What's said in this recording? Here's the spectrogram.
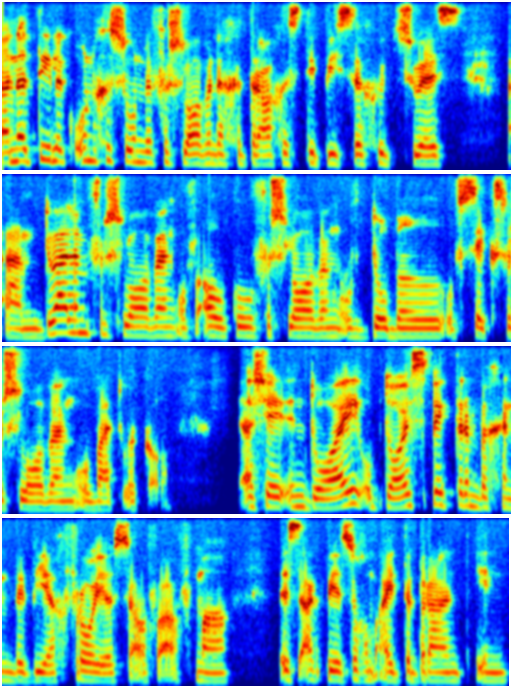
Dan natuurlik ongesonde verslawende gedrag is tipiese goed soos ehm um, dwelmverslawing of alkoholverslawing of dobbel of seksverslawing of wat ook al. As jy in daai op daai spektrum begin beweeg, vra jouself af, maar is ek besig om uit te brand en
